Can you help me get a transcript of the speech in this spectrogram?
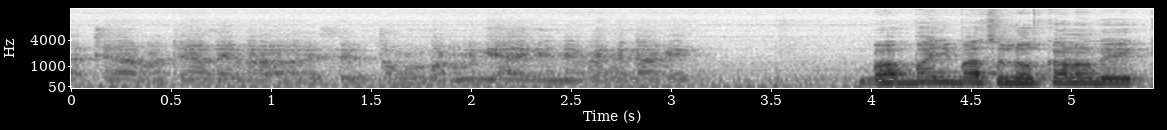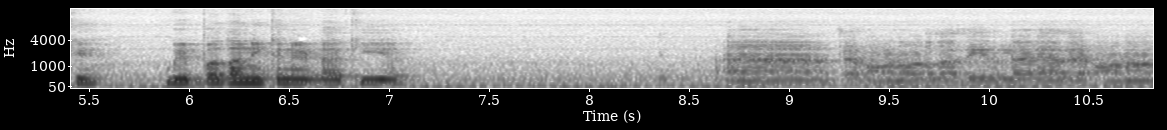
ਅੱਛਾ ਬੱਚਾ ਤੇ ਫਿਰ ਇਸੇ ਤੋੜ ਫੜਨ ਗਿਆ ਸੀ ਕਿੰਨੇ ਪੈਸੇ ਲਾ ਕੇ? ਬਾਬਾ ਜੀ ਬਸ ਲੋਕਾਂ ਨੂੰ ਦੇਖ ਕੇ ਵੀ ਪਤਾ ਨਹੀਂ ਕੈਨੇਡਾ ਕੀ ਆ। ਹਾਂ ਤੇ ਹੁਣ ਉਹਦਾ ਤੀਰ ਲੈ ਲਿਆ ਤੇ ਹੁਣ?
